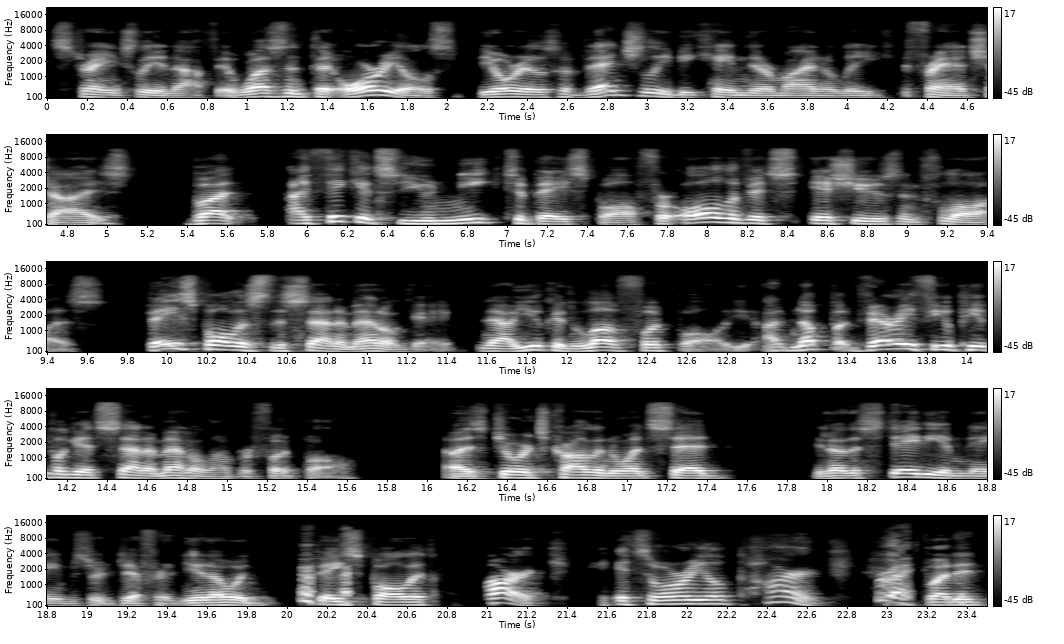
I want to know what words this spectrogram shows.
strangely enough. It wasn't the Orioles. The Orioles eventually became their minor league franchise. But I think it's unique to baseball for all of its issues and flaws. Baseball is the sentimental game. Now, you can love football, uh, but very few people get sentimental over football. As George Carlin once said, you know, the stadium names are different. You know, in baseball, it's Park. It's Oriole Park. Right. But in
